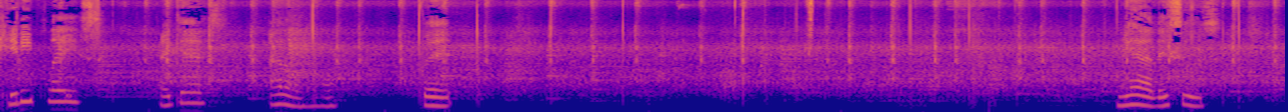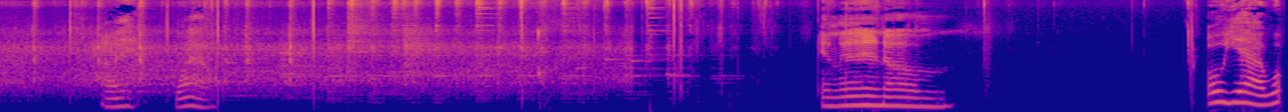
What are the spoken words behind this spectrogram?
Kitty place, I guess. I don't know. But Yeah, this is. I. Wow. And then, um. Oh, yeah, well,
